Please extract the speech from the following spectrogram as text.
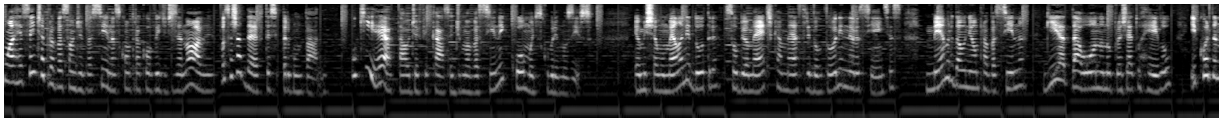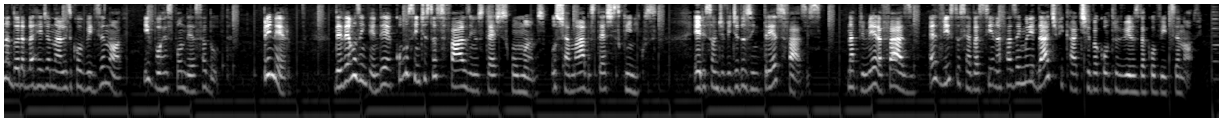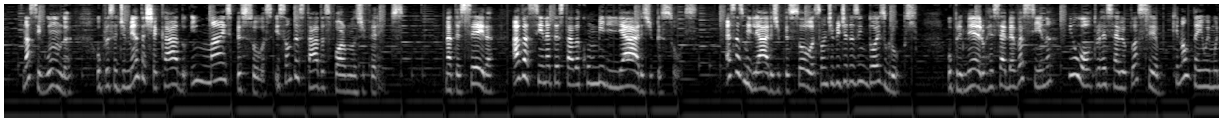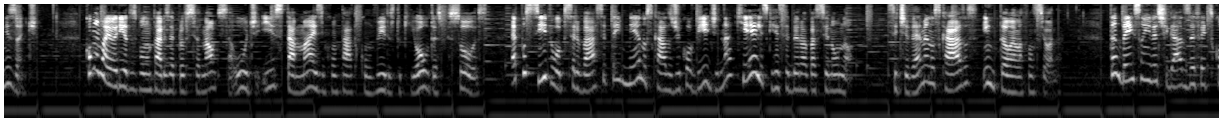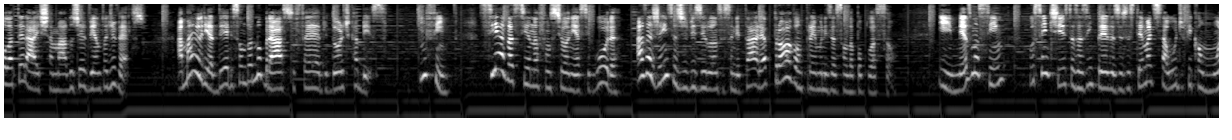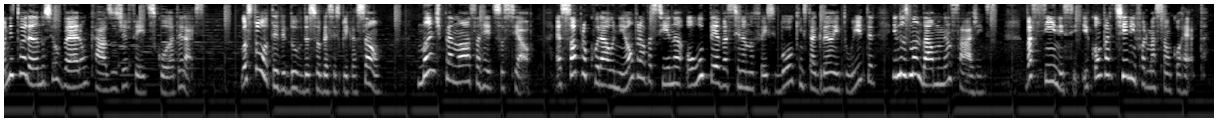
Com a recente aprovação de vacinas contra a Covid-19, você já deve ter se perguntado: o que é a tal de eficácia de uma vacina e como descobrimos isso? Eu me chamo Melanie Dutra, sou biomédica, mestre e doutora em neurociências, membro da União para a Vacina, guia da ONU no projeto HALO e coordenadora da Rede Análise Covid-19, e vou responder essa dúvida. Primeiro, devemos entender como os cientistas fazem os testes com humanos, os chamados testes clínicos. Eles são divididos em três fases. Na primeira fase, é visto se a vacina faz a imunidade ficar ativa contra o vírus da Covid-19. Na segunda, o procedimento é checado em mais pessoas e são testadas fórmulas diferentes. Na terceira, a vacina é testada com milhares de pessoas. Essas milhares de pessoas são divididas em dois grupos. O primeiro recebe a vacina e o outro recebe o placebo, que não tem o imunizante. Como a maioria dos voluntários é profissional de saúde e está mais em contato com o vírus do que outras pessoas, é possível observar se tem menos casos de Covid naqueles que receberam a vacina ou não. Se tiver menos casos, então ela funciona. Também são investigados efeitos colaterais, chamados de evento adverso. A maioria deles são dor no braço, febre, dor de cabeça. Enfim, se a vacina funciona e é segura, as agências de vigilância sanitária aprovam para a imunização da população. E, mesmo assim, os cientistas, as empresas e o sistema de saúde ficam monitorando se houveram casos de efeitos colaterais. Gostou ou teve dúvidas sobre essa explicação? Mande para nossa rede social. É só procurar União para Vacina ou UP Vacina no Facebook, Instagram e Twitter e nos mandar uma mensagem. Vacine-se e compartilhe a informação correta.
